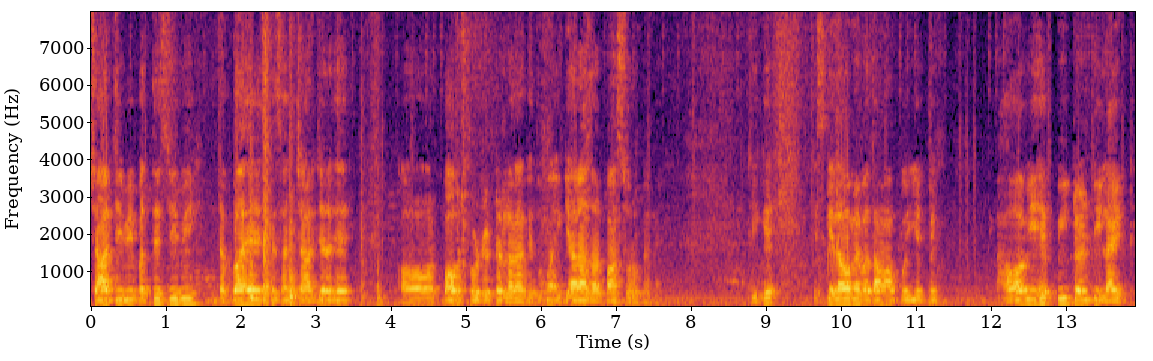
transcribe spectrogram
चार जी बी बत्तीस जी बी डब्बा है, इसके साथ चार्जर है, और पाउच प्रोटेक्टर लगा के दूँगा, ग्यारह हज़ार पाँच सौ रुपये में। ठीक है? इसके अलावा मैं बताऊँ आपको, ये पिक हवा भी है पी ट्वेंटी लाइट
